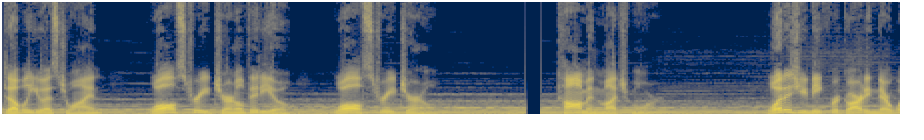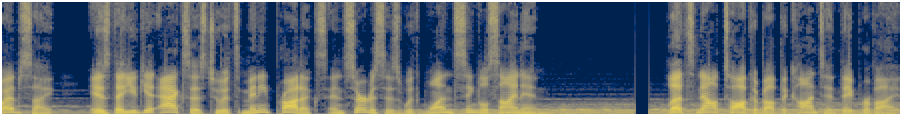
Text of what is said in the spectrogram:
WS Wall Street Journal Video, Wall Street Journal, Com, and much more. What is unique regarding their website is that you get access to its many products and services with one single sign in. Let's now talk about the content they provide.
